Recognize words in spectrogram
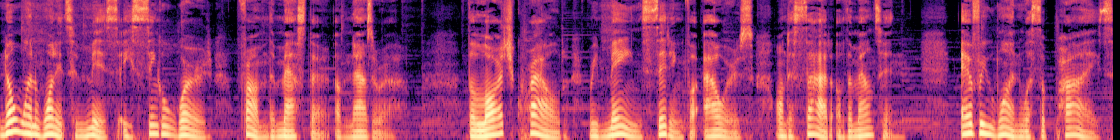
No one wanted to miss a single word from the Master of Nazareth. The large crowd remained sitting for hours on the side of the mountain. Everyone was surprised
